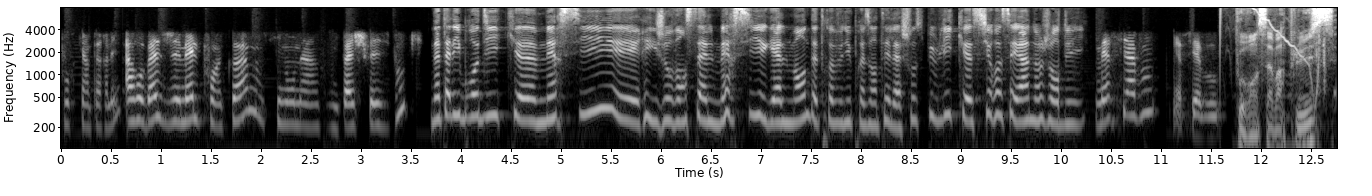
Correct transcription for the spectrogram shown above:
pour Quimperlé gmail.com. Sinon on a une page Facebook. Nathalie Brodic, merci et Eric Jovencel, merci également d'être venu présenter la chose publique sur Océane aujourd'hui. Merci à vous. Merci à vous. Pour en savoir plus,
